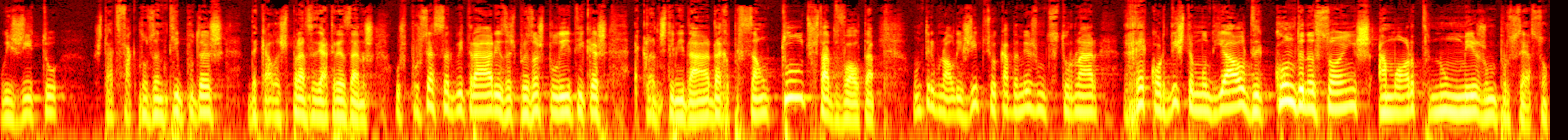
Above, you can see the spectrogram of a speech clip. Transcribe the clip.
o Egito está de facto nos antípodas daquela esperança de há três anos. Os processos arbitrários, as prisões políticas, a clandestinidade, a repressão, tudo está de volta. Um tribunal egípcio acaba mesmo de se tornar recordista mundial de condenações à morte num mesmo processo.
